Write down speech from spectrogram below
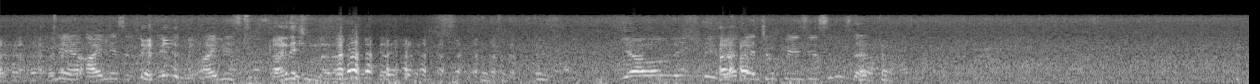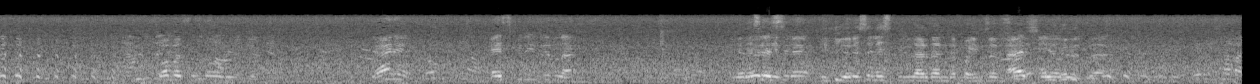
ya? Aile sözü. Nedir bu? Aile esprisi. Kardeş bunlar abi. Ya vallahi billahi. Zaten çok benziyorsunuz da. Babasının oğlu işte. Yani espriciler Yöresel, yöresel esprilerden de payımıza düşüyor. her şeyi alıyoruz. ha.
